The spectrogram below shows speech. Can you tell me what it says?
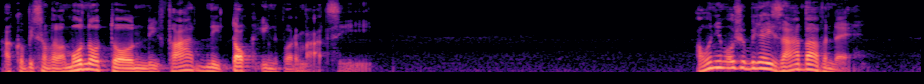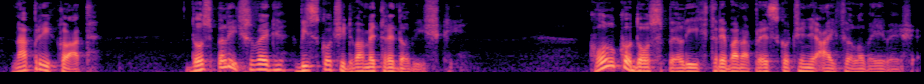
ako by som povedal, monotónny, fádny tok informácií. A oni môžu byť aj zábavné. Napríklad, dospelý človek vyskočí 2 metre do výšky. Koľko dospelých treba na preskočenie Eiffelovej veže?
